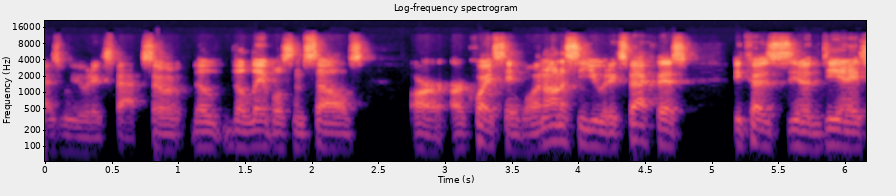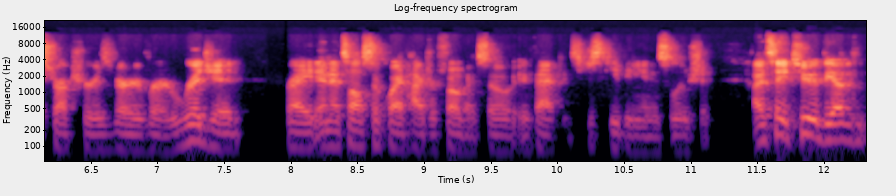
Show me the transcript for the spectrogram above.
as we would expect. So the, the labels themselves are, are quite stable. And honestly, you would expect this because you know the DNA structure is very very rigid, right? And it's also quite hydrophobic. So in fact, it's just keeping it in solution. I'd say too the other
